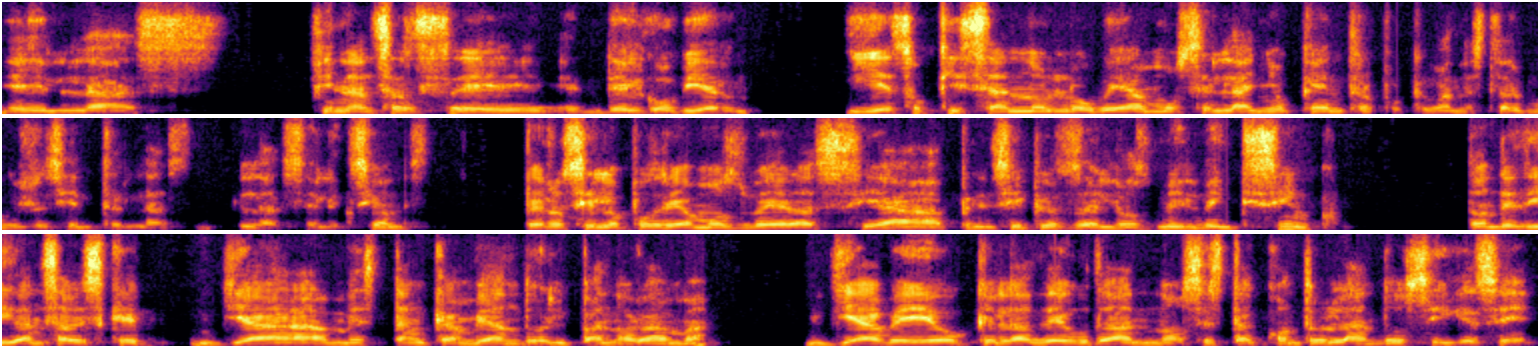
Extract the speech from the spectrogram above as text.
eh, las finanzas eh, del gobierno. Y eso quizá no lo veamos el año que entra, porque van a estar muy recientes las, las elecciones, pero sí lo podríamos ver hacia principios del 2025, donde digan, ¿sabes qué? Ya me están cambiando el panorama, ya veo que la deuda no se está controlando, sigue, se,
